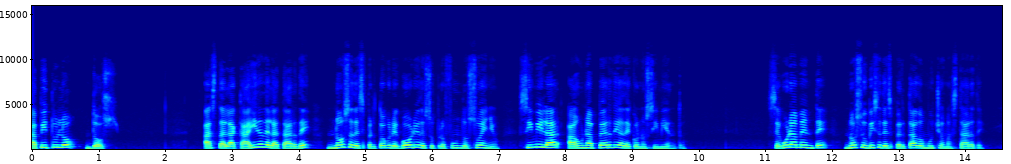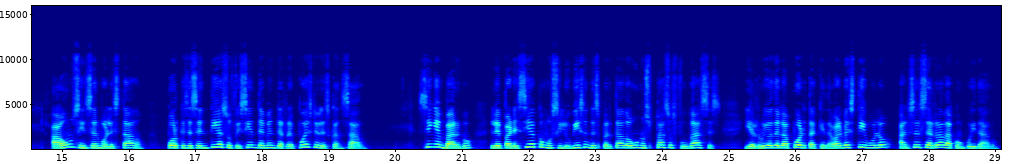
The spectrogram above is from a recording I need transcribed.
Capítulo 2 Hasta la caída de la tarde no se despertó Gregorio de su profundo sueño, similar a una pérdida de conocimiento. Seguramente no se hubiese despertado mucho más tarde, aun sin ser molestado, porque se sentía suficientemente repuesto y descansado. Sin embargo, le parecía como si le hubiesen despertado unos pasos fugaces y el ruido de la puerta que daba al vestíbulo al ser cerrada con cuidado.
